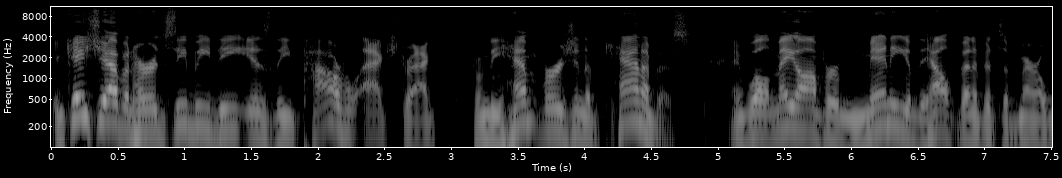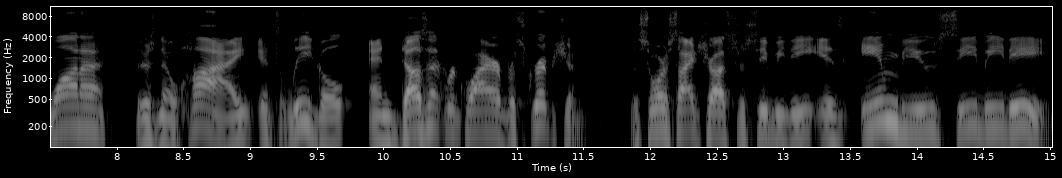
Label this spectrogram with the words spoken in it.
In case you haven't heard, CBD is the powerful extract from the hemp version of cannabis. And while it may offer many of the health benefits of marijuana, there's no high, it's legal, and doesn't require a prescription. The source I trust for CBD is Imbue CBD.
